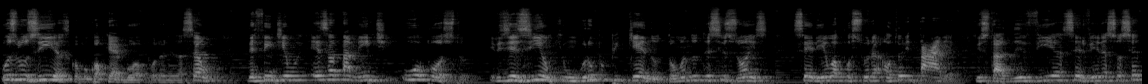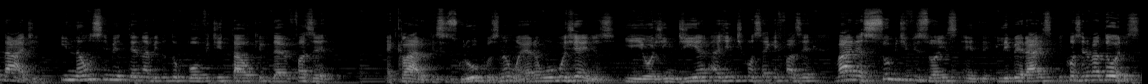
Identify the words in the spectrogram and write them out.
Os Luzias, como qualquer boa polarização, defendiam exatamente o oposto. Eles diziam que um grupo pequeno tomando decisões seria uma postura autoritária, que o Estado devia servir à sociedade e não se meter na vida do povo e ditar o que ele deve fazer. É claro que esses grupos não eram homogêneos e hoje em dia a gente consegue fazer várias subdivisões entre liberais e conservadores,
